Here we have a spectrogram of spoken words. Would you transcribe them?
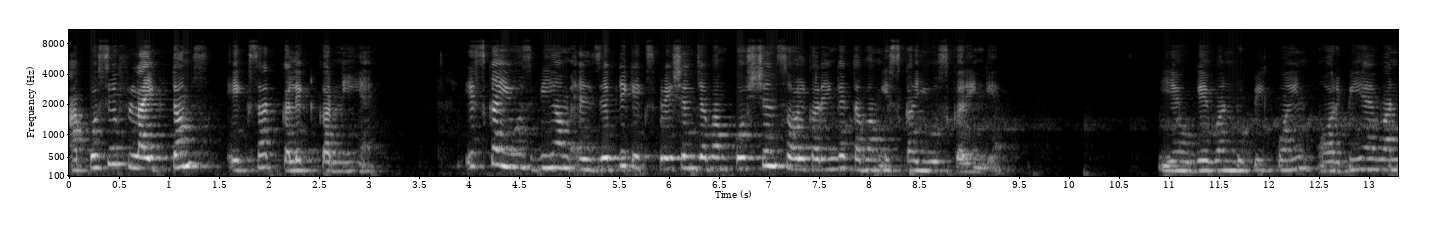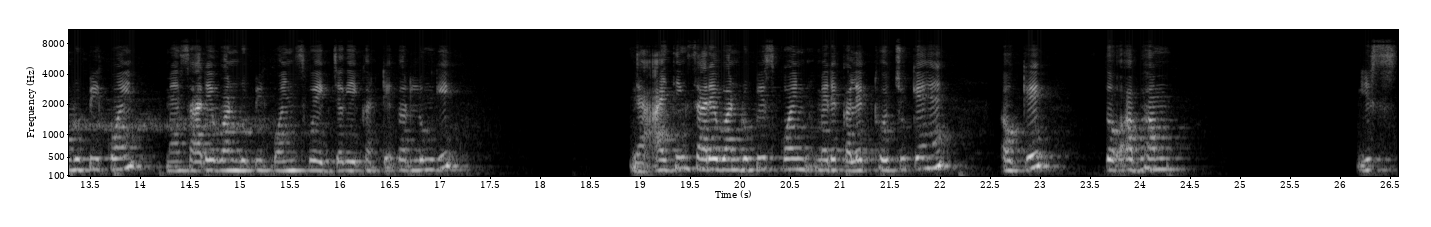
आपको सिर्फ़ लाइक टर्म्स एक साथ कलेक्ट करनी है। इसका यूज़ भी हम एल्जेब्रिक एक्सप्रेशन जब हम क्वेश्चन सॉल्व करेंगे, तब हम इसका यूज़ करेंगे। ये हो गए वन रुपी कॉइन और भी है वन रुपी कॉइन मैं सारे वन रुपी कॉइन्स को एक जगह इकट्ठे कर लूँगी। आई थिंक सारे वन रुपीज़ कॉइन मेरे कलेक्ट हो चुके हैं। ओके तो अब हम इस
